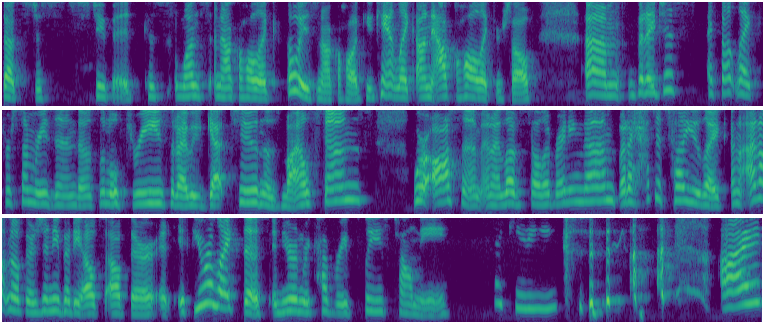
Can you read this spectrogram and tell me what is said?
that's just stupid because once an alcoholic, always an alcoholic. You can't like unalcoholic yourself. Um, but I just I felt like for some reason those little threes that I would get to and those milestones were awesome and I love celebrating them. But I have to tell you, like, and I don't know if there's anybody else out there. If you're like this and you're in recovery, please tell me. Hi, Kitty. I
